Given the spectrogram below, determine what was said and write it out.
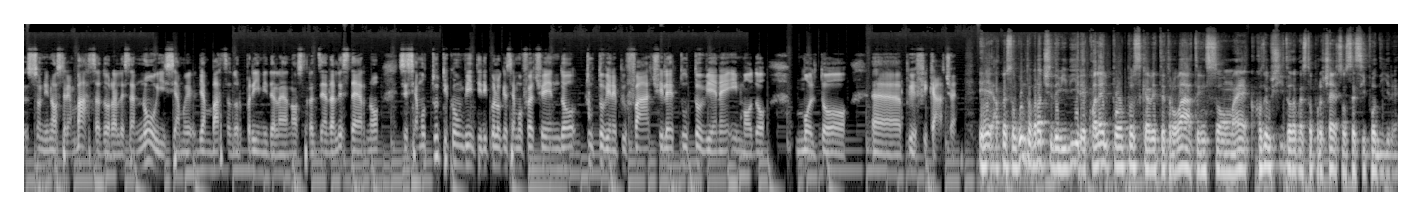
sono i nostri ambassador all'esterno, noi siamo gli ambassador primi della nostra azienda all'esterno, se siamo tutti convinti di quello che stiamo facendo, tutto viene più facile, tutto viene in modo molto eh, più efficace. E a questo punto però ci devi dire qual è il purpose che avete trovato, insomma, ecco, cosa è uscito da questo questo processo, se si può dire?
